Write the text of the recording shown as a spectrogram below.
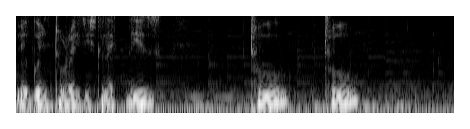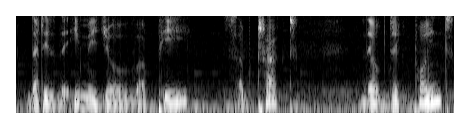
we are going to write it like this 2 2 that is the image of uh, p subtract the object point.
